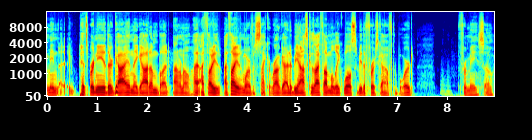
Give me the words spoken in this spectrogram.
I mean, uh, Pittsburgh needed their guy and they got him, but I don't know. I, I thought he I thought he was more of a second round guy to be honest, because I thought Malik Willis would be the first guy off the board for me. So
